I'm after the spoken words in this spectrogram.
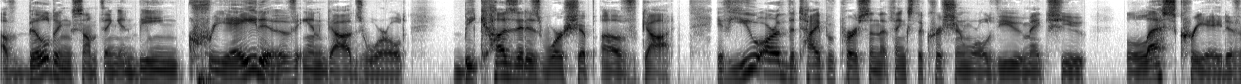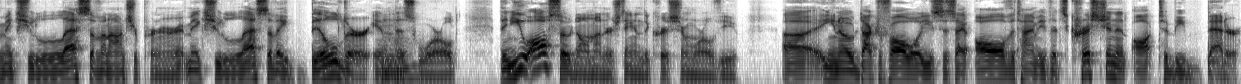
of building something and being creative in God's world because it is worship of God. If you are the type of person that thinks the Christian worldview makes you less creative, makes you less of an entrepreneur, it makes you less of a builder in mm-hmm. this world, then you also don't understand the Christian worldview. Uh, you know, Dr. Falwell used to say all the time if it's Christian, it ought to be better.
